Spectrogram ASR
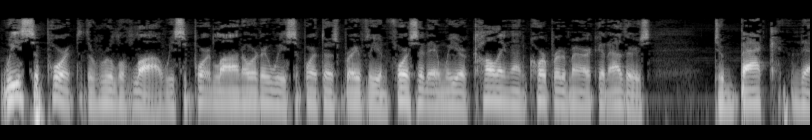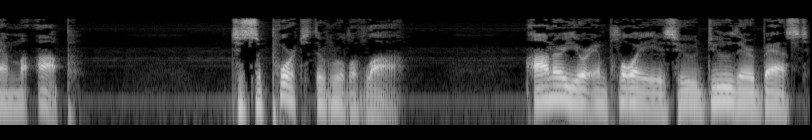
We support the rule of law. We support law and order. We support those bravely enforce it, and we are calling on corporate America and others to back them up to support the rule of law. Honor your employees who do their best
